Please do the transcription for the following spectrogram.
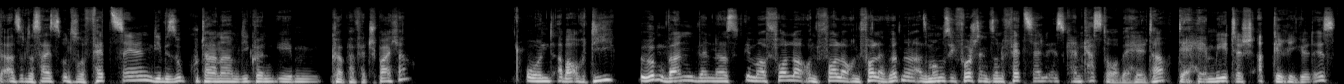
also das heißt, unsere Fettzellen, die wir subkutan haben, die können eben Körperfett speichern. Und aber auch die irgendwann, wenn das immer voller und voller und voller wird, ne, also man muss sich vorstellen, so eine Fettzelle ist kein Castor-Behälter, der hermetisch abgeriegelt ist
